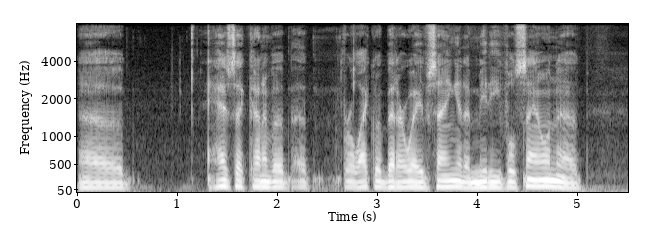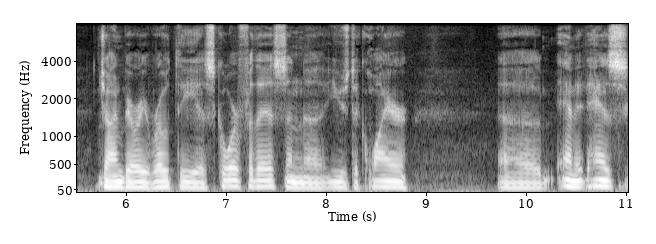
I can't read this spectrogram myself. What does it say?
Has that kind of a, a, for lack of a better way of saying it, a medieval sound. Uh, John Barry wrote the uh, score for this and uh, used a choir. Uh, and it has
